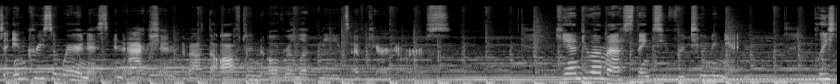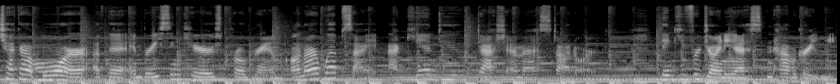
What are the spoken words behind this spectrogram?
to increase awareness and action about the often overlooked needs of caregivers. Can Do MS thanks you for tuning in. Please check out more of the Embracing Carers program on our website at cando-ms.org. Thank you for joining us and have a great week.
